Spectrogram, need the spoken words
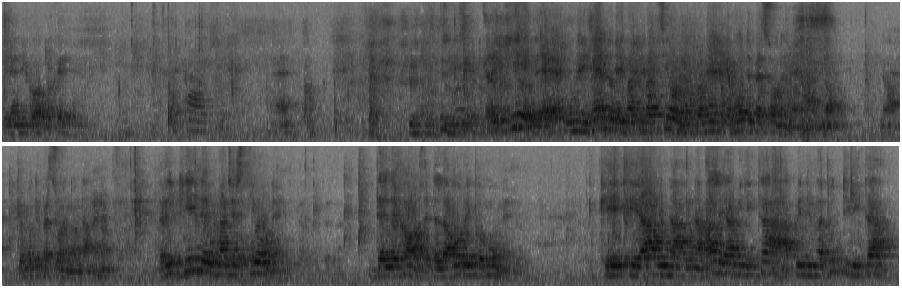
Ti rendi conto che... Eh? richiede un livello di maturazione naturalmente che molte persone non hanno, no? che molte persone non hanno, richiede una gestione delle cose, del lavoro in comune, che, che ha una, una malleabilità, quindi una duttilità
